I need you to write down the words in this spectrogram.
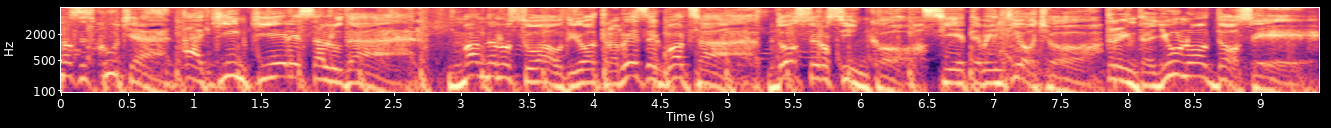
Nos escuchan? ¿A quién quieres saludar? Mándanos tu audio a través de WhatsApp 205-728-3112.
